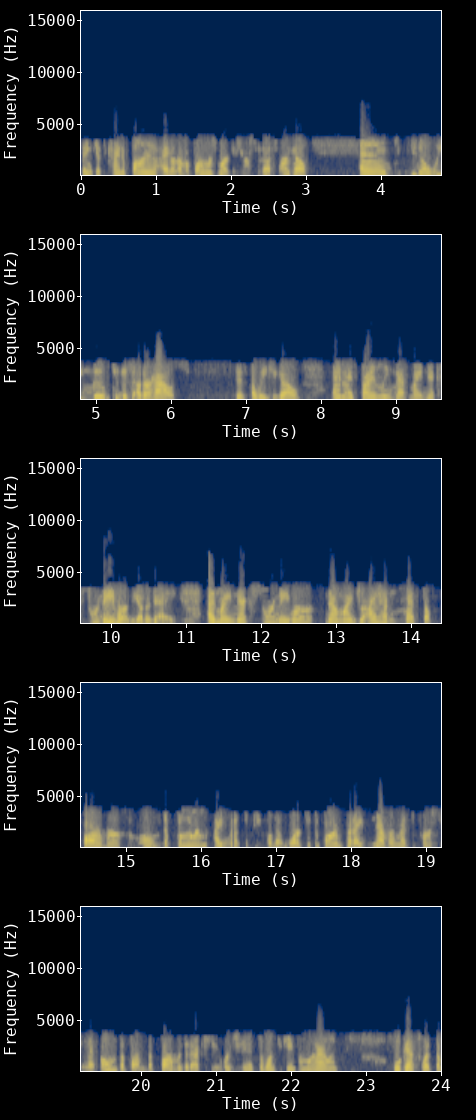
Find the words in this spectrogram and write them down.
think it's kind of fun. I don't have a farmer's market here, so that's where I go. And, you know, we moved to this other house just a week ago, and I finally met my next door neighbor the other day. And my next door neighbor, now mind you, I hadn't met the farmer owned the farm. I met the people that worked at the farm, but I never met the person that owned the farm, the farmer that actually originated, the one that came from Long Island. Well, guess what? The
